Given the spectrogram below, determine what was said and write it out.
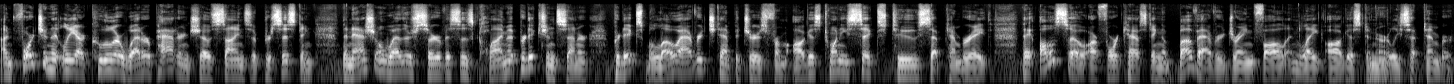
Unfortunately, our cooler, wetter pattern shows signs of persisting. The National Weather Service's Climate Prediction Center predicts below average temperatures from August 26 to September 8th. They also are forecasting above average rainfall in late August and early September.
